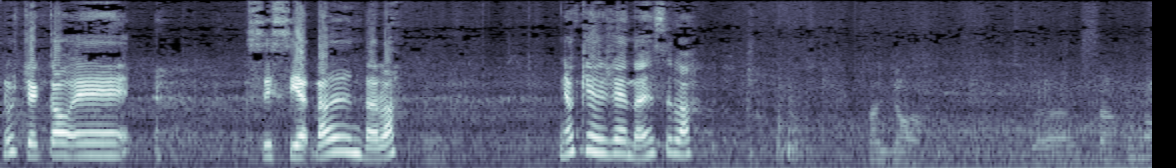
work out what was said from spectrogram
lúc chơi câu e xì xì đó đó đó nhớ kia ra đấy xí lo giò lỡ sao không nó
